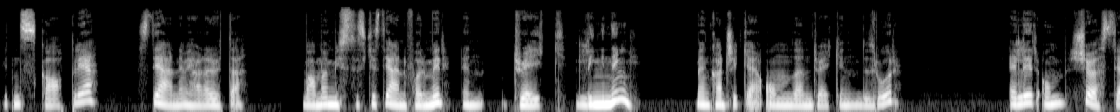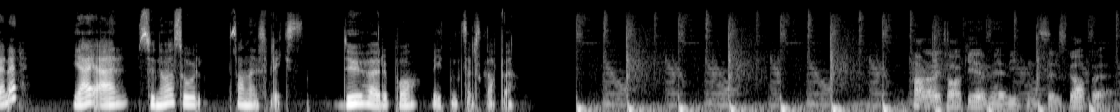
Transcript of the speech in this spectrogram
vitenskapelige stjernene vi har der ute. Hva med mystiske stjerneformer, en Drake-ligning? Men kanskje ikke om den Draken du tror? Eller om sjøstjerner? Jeg er Sunniva Sol Sandnes Blix. Du hører på Vitenselskapet. Hæla i taket med Vitenselskapet.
